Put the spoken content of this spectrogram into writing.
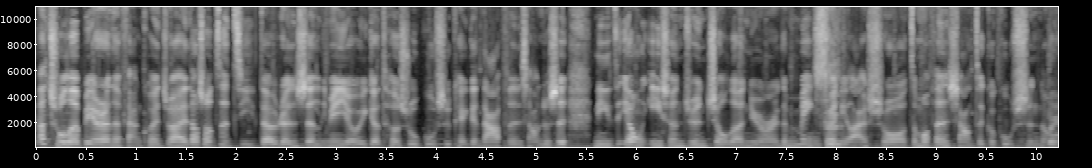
那除了别人的反馈之外，教授自己的人生里面有一个特殊故事可以跟大家分享，就是你用益生菌救了女儿的命，对你来说，怎么分享这个故事呢？对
